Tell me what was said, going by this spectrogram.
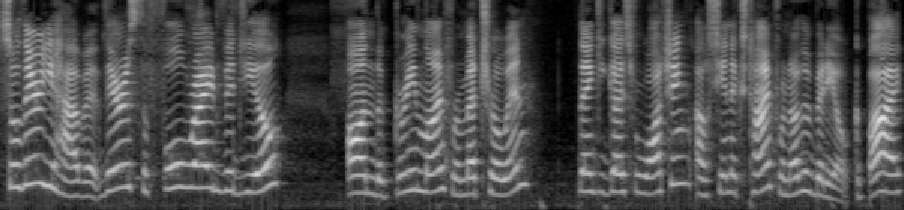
So there you have it. There is the full ride video on the green line for Metro Inn. Thank you guys for watching. I'll see you next time for another video. Goodbye.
